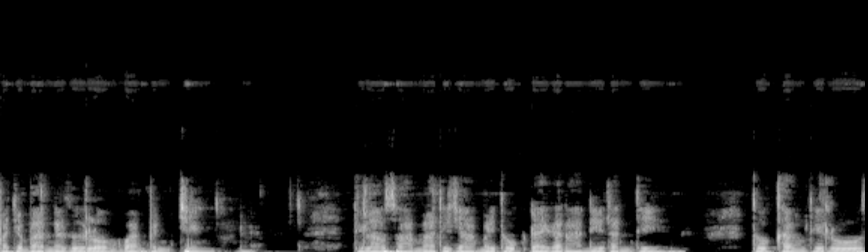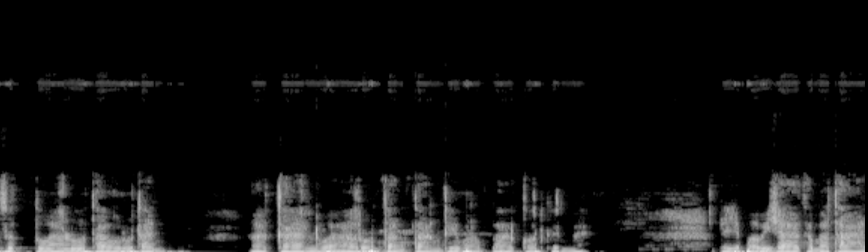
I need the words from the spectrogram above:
ปัจจุบันก็คือโลกความเป็นจริง ที่เราสามารถที่จะไม่ทุกข์ได้ขนาดนี้ทันที ทุกครั้งที่รู้สึกตัวรู้เท่ารู้ทัน อาการหรือว่าอารมณ์ต่างๆ ที่มันปรากฏขึ้นมาโดยเฉพาะวิชากรรมฐาน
